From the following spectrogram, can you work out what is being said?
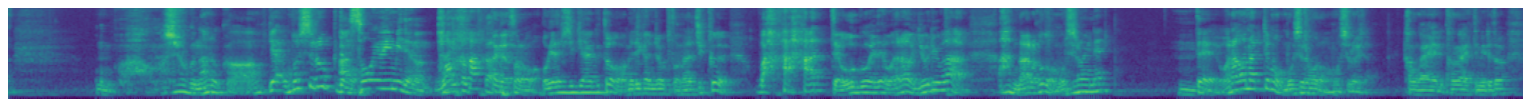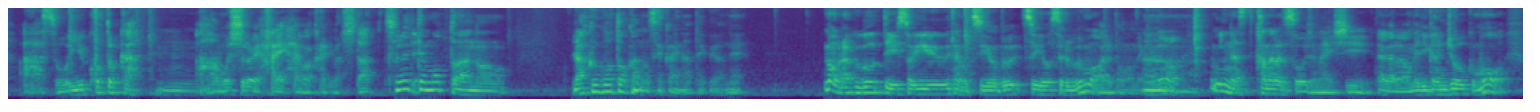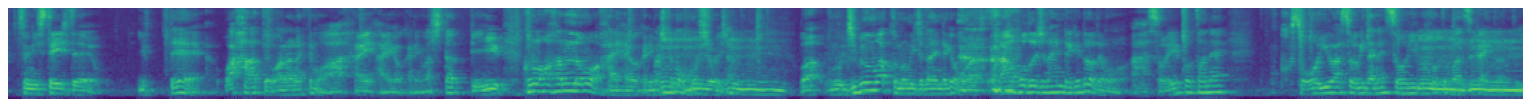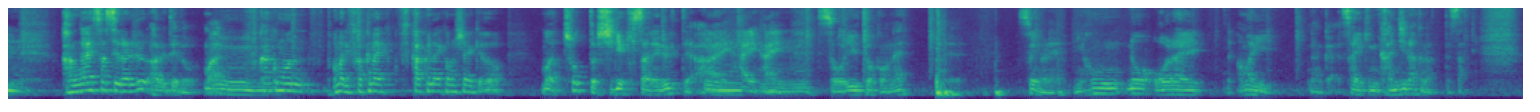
あー面白くなるか？いや面白くてそういう意味でのわははだからその親父ギャグとアメリカンジョークと同じくわははって大声で笑うよりはあなるほど面白いね。って笑わなくても面白いものは面白いじゃん。考え考えてみるとああそういうことか、ああ面白い。はいはいわかりました。それってもっとあの落語とかの世界になっていくよねまあ落語っていうそういう多分通用ぶ通用する部分もあると思うんだけど、みんな必ずそうじゃないしだからアメリカンジョークも普通にステージで言ってわはって笑わなくてもあはいはいわかりましたっていうこの反応もはいはいわかりましたも面白いじゃん,、うんうんうん。わもう自分は好みじゃないんだけど笑 笑うほどじゃないんだけどでもあそういうことね。そういう遊びだね。そういう言葉遣いだってう。んうんいううん。考えさせられるある程度。まあうんうん深くもあまり深くない深くないかもしれないけどまあちょっと刺激されるってはいはいはい。うんうんそういうとこねって。そういうのね日本のお笑いあまりなんか最近感じなくなってさ。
